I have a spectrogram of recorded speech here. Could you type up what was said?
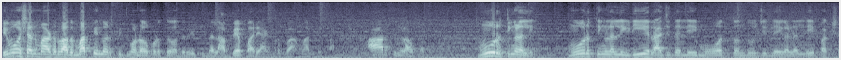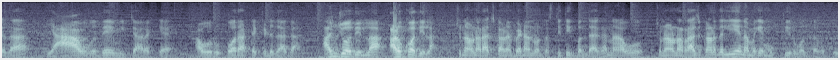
ಡಿಮೋಷನ್ ಮಾಡಿದ್ರು, ಅದು ಮತ್ತೆ ಇನ್ನೊಂದು ಕಿತ್ಕೊಂಡು ಹೋಗ್ಬಿಡ್ತು ಒಂದು ರೀತಿಯಲ್ಲಿ ಅಭ್ಯಪಾರಿ ಆಗ್ಬಿಡ್ತು ಆಮ್ ಆದ್ಮಿ ಪಾರ್ಟಿ ಆರು ತಿಂಗಳ ಅವಕಾಶ. ಮೂರು ತಿಂಗಳಲ್ಲಿ ಮೂರು ತಿಂಗಳಲ್ಲಿ ಇಡೀ ರಾಜ್ಯದಲ್ಲಿ ಮೂವತ್ತೊಂದು ಜಿಲ್ಲೆಗಳಲ್ಲಿ ಪಕ್ಷದ ಯಾವುದೇ ವಿಚಾರಕ್ಕೆ ಅವರು ಹೋರಾಟಕ್ಕಿಳಿದಾಗ ಅಂಜೋದಿಲ್ಲ, ಅಳ್ಕೋದಿಲ್ಲ. ಚುನಾವಣಾ ರಾಜಕಾರಣ ಬೇಡ ಅನ್ನುವಂಥ ಸ್ಥಿತಿಗೆ ಬಂದಾಗ ನಾವು ಚುನಾವಣಾ ರಾಜಕಾರಣದಲ್ಲಿಯೇ ನಮಗೆ ಮುಕ್ತಿ ಇರುವಂಥದ್ದು.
